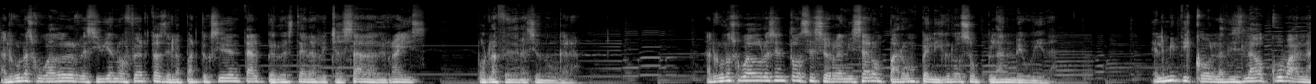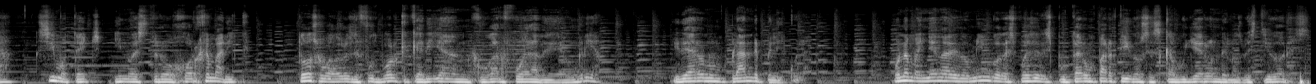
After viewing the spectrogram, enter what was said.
Algunos jugadores recibían ofertas de la parte occidental, pero esta era rechazada de raíz por la Federación Húngara. Algunos jugadores entonces se organizaron para un peligroso plan de huida. El mítico Ladislao Kubala, Simotech y nuestro Jorge Marik todos jugadores de fútbol que querían jugar fuera de Hungría. Idearon un plan de película. Una mañana de domingo después de disputar un partido se escabulleron de los vestidores.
